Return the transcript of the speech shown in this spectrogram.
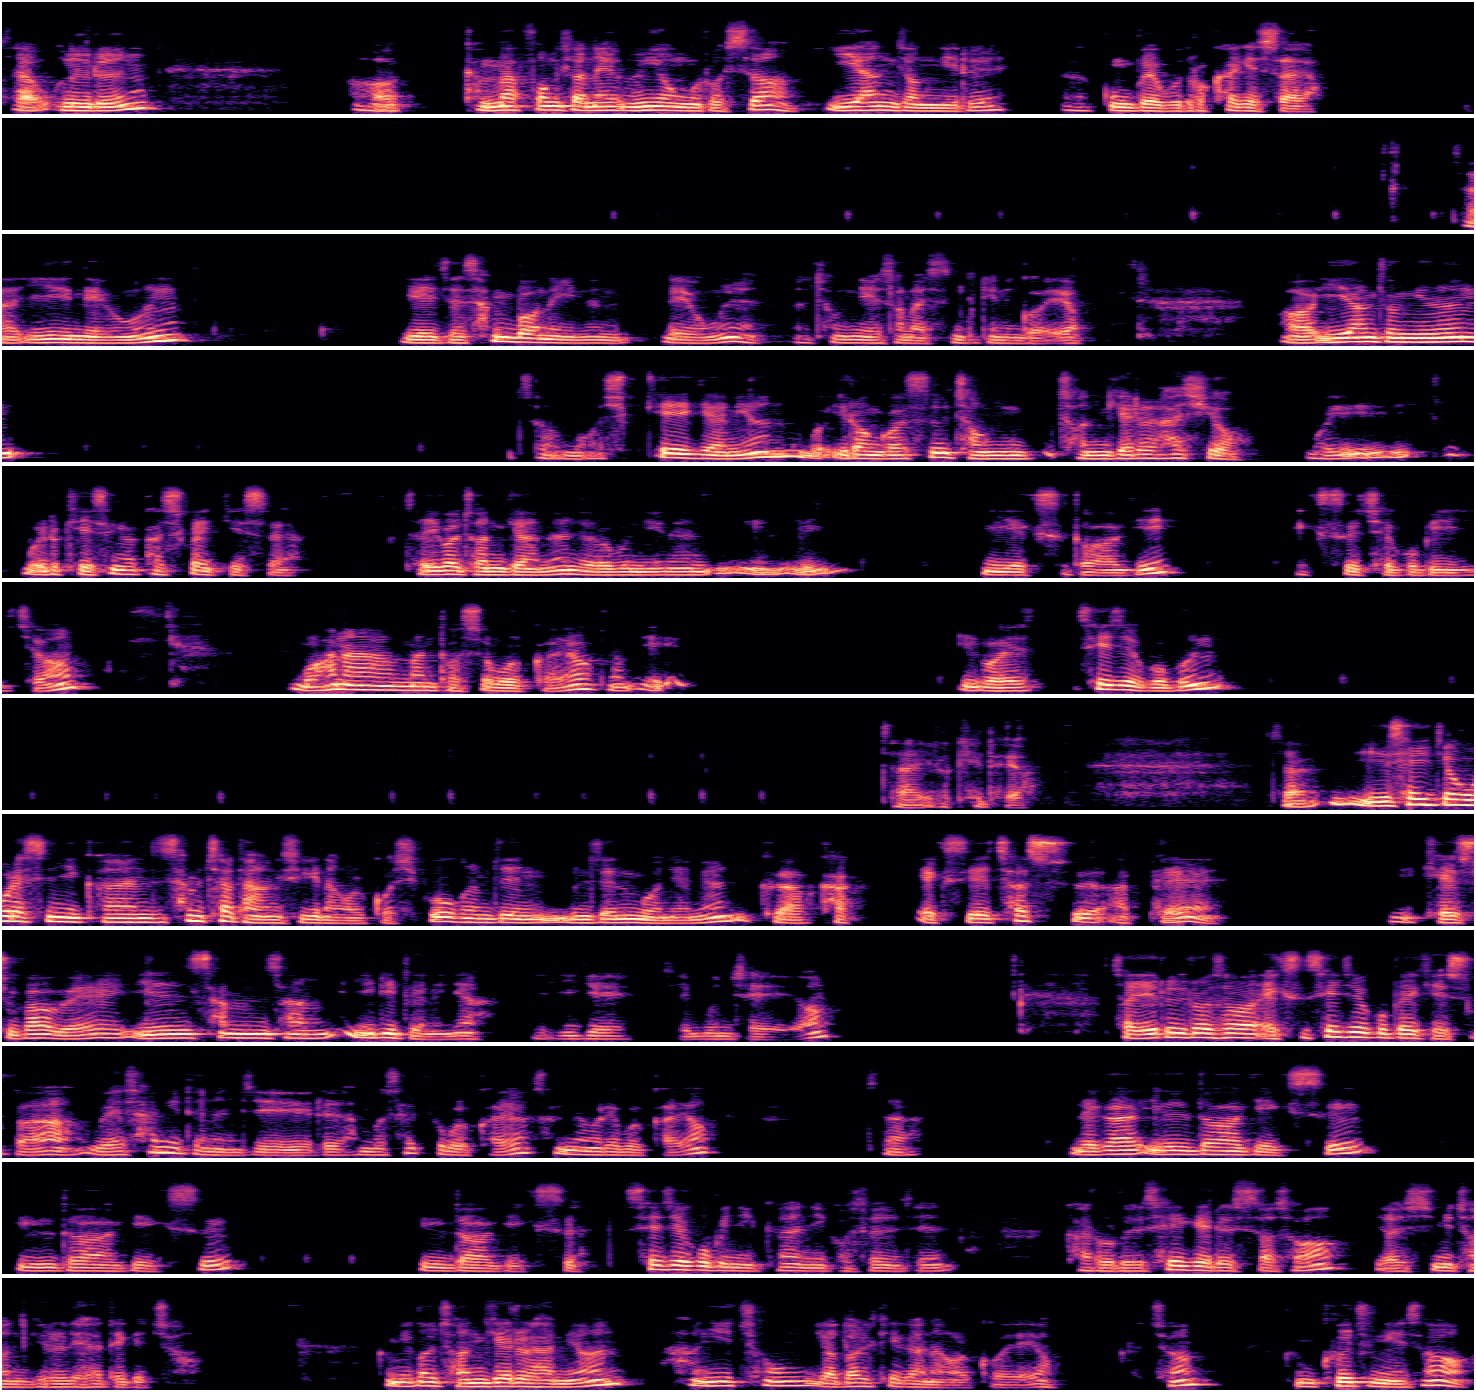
자, 오늘은 어, 감마 펑션의 응용으로서 이항 정리를 어, 공부해 보도록 하겠어요. 자, 이 내용은 예제 3번에 있는 내용을 정리해서 말씀드리는 거예요. 어, 이항 정리는 뭐 쉽게 얘기하면 뭐 이런 것을 정, 전개를 하시오. 뭐, 이, 뭐 이렇게 생각할 수가 있겠어요. 자, 이걸 전개하면 여러분이 는 2x 더하기 x 제곱이죠. 뭐 하나만 더 써볼까요? 그럼 이, 이거의 세제곱은 자 이렇게 돼요. 자, 이 세제곱을 했으니까 3차 다항식이 나올 것이고 그럼 이제 문제는 뭐냐면 그 각 x의 차수 앞에 이 개수가 왜 1, 3, 3, 1이 되느냐 이게 제 문제예요. 자, 예를 들어서 x세제곱의 개수가 왜 3이 되는지를 한번 살펴볼까요? 설명을 해볼까요? 자, 내가 1 더하기 x, 1 더하기 x, 1 더하기 x 세제곱이니까 이것을 이제 가로를 3개를 써서 열심히 전개를 해야 되겠죠. 그럼 이걸 전개를 하면 항이 총 8개가 나올 거예요. 그렇죠? 그럼 그 중에서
